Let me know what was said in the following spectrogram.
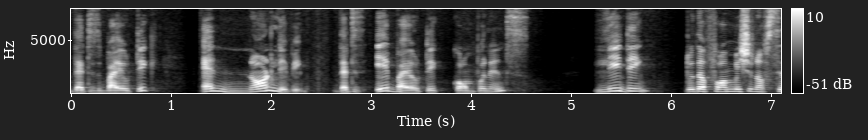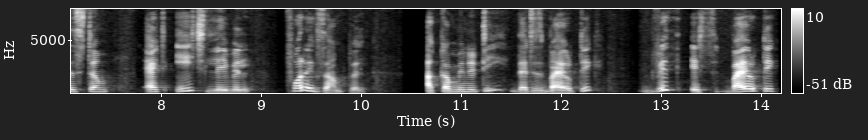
that is biotic and non-living that is abiotic components leading to the formation of system at each level for example a community that is biotic with its biotic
